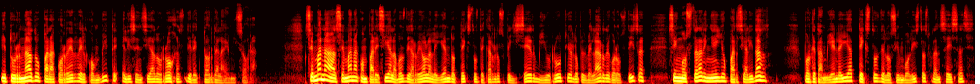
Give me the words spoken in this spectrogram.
y turnado para correr el convite el licenciado Rojas, director de la emisora. Semana a semana comparecía la voz de Arreola leyendo textos de Carlos Pellicer, Villurrutia, López Velarde, Gorostiza, sin mostrar en ello parcialidad, porque también leía textos de los simbolistas franceses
